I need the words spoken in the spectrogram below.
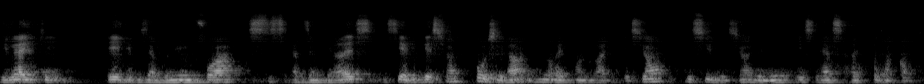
de liker et de vous abonner une fois si cela vous intéresse. S'il y a des questions, posez-la, nous répondrons à des questions, des suggestions données et cela sera pris en compte.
